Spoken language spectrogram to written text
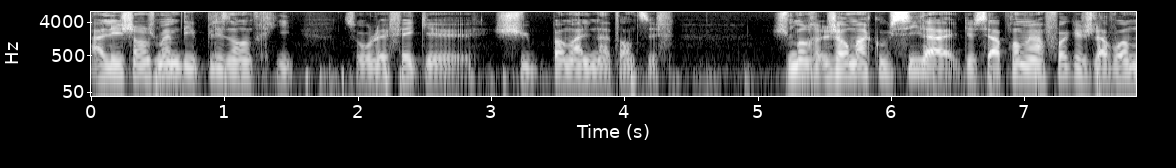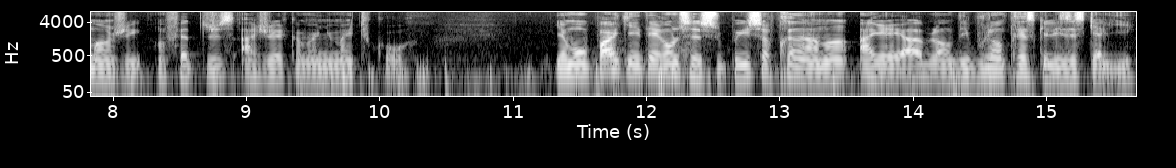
Elle échange même des plaisanteries sur le fait que je suis pas mal inattentif. Je, remarque aussi que c'est la première fois que je la vois manger, en fait, juste agir comme un humain tout court. Il y a mon père qui interrompt ce souper surprenamment agréable en déboulant presque les escaliers.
